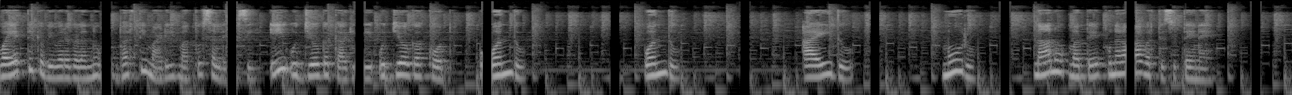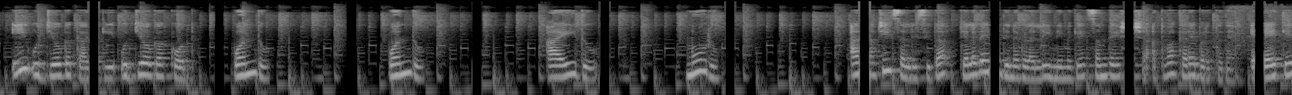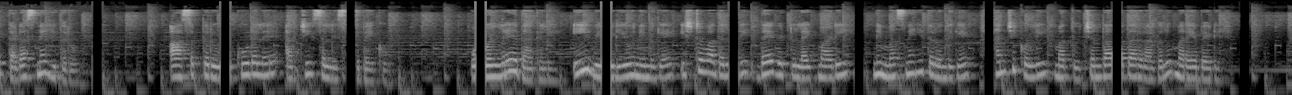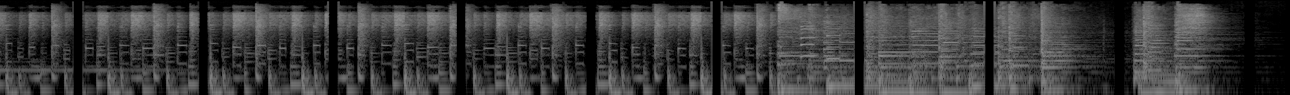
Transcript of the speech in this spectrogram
ವೈಯಕ್ತಿಕ ವಿವರಗಳನ್ನು ಭರ್ತಿ ಮಾಡಿ ಮತ್ತು ಸಲ್ಲಿಸಿ. ಈ ಉದ್ಯೋಗಕ್ಕಾಗಿ ಉದ್ಯೋಗ ಕೋಡ್ ಒಂದು ಒಂದು, ಐದು, ಮೂರು ನಾನು ಮತ್ತೆ ಪುನರಾವರ್ತಿಸುತ್ತೇನೆ. ಈ ಉದ್ಯೋಗಕ್ಕಾಗಿ ಉದ್ಯೋಗ ಕೋಡ್ ಒಂದು ಒಂದು, ಐದು, ಮೂರು ಅರ್ಜಿ ಸಲ್ಲಿಸಿದ ಕೆಲವೇ ದಿನಗಳಲ್ಲಿ ನಿಮಗೆ ಸಂದೇಶ ಅಥವಾ ಕರೆ ಬರುತ್ತದೆ. ಏಕೆ ತಡ ಸ್ನೇಹಿತರು? ಆಸಕ್ತರು ಕೂಡಲೇ ಅರ್ಜಿ ಸಲ್ಲಿಸಬೇಕು. ಒಳ್ಳೆಯದಾಗಲಿ. ಈ ವಿಡಿಯೋ ನಿಮಗೆ ಇಷ್ಟವಾದಲ್ಲಿ ದಯವಿಟ್ಟು ಲೈಕ್ ಮಾಡಿ, ನಿಮ್ಮ ಸ್ನೇಹಿತರೊಂದಿಗೆ ಹಂಚಿಕೊಳ್ಳಿ ಮತ್ತು ಚಂದಾದಾರರಾಗಲು ಮರೆಯಬೇಡಿ.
